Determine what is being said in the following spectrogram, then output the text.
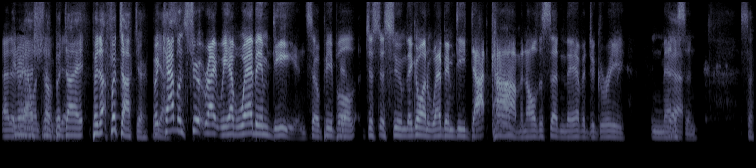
at international Allentown, but diet, but uh, foot doctor? But yes. Kaplan's true, right? We have WebMD, and so people just assume they go on WebMD.com, and all of a sudden they have a degree in medicine. So,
